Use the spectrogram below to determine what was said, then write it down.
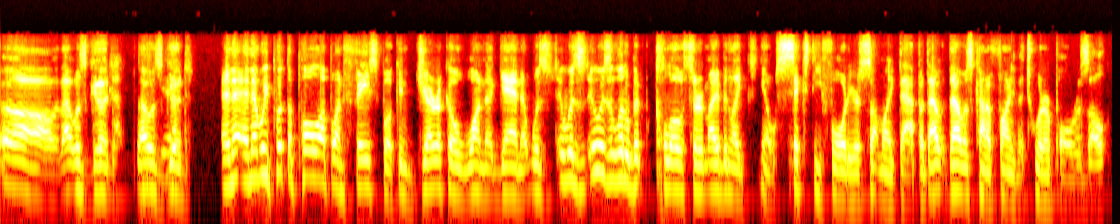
Oh, that was good. That was Yeah. good. And then, and then we put the poll up on Facebook and Jericho won again. It was it was it was a little bit closer. It might have been like, you know, 60-40 or something like that. But that that was kind of funny, the Twitter poll result.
